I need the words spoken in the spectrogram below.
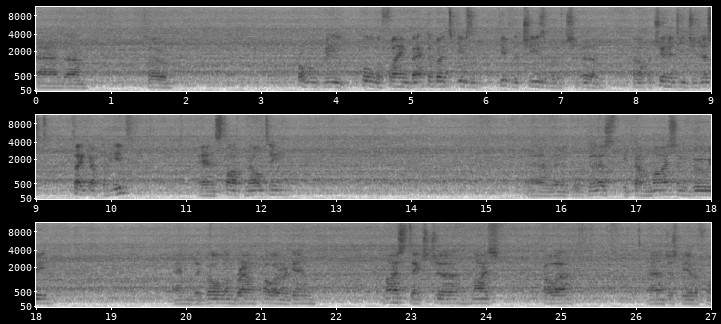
And um, so probably pull the flame back a bit, gives it, give the cheese a bit of uh, an opportunity to just take up the heat and start melting. And then it will just become nice and gooey and the golden brown color again. Nice texture, nice color and just beautiful.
